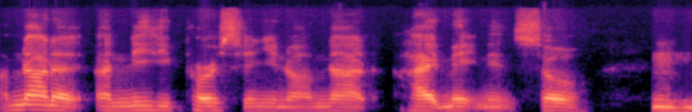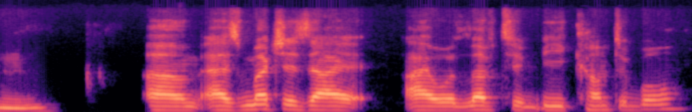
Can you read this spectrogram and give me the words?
I'm not a, a needy person. You know, I'm not high maintenance. So, mm-hmm. um, as much as I I would love to be comfortable,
